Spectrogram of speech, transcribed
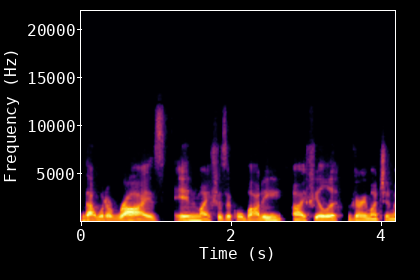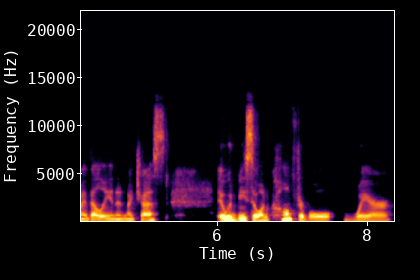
that would arise in my physical body i feel it very much in my belly and in my chest it would be so uncomfortable where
